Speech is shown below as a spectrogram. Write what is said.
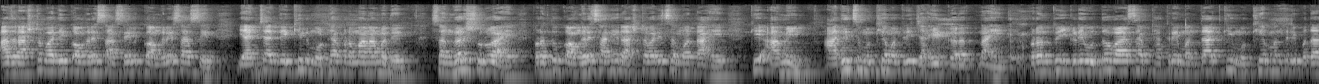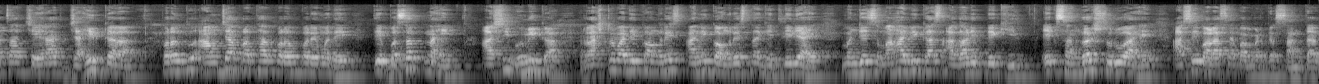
आज राष्ट्रवादी काँग्रेस असेल काँग्रेस असेल यांच्यात देखील मोठ्या प्रमाणामध्ये संघर्ष सुरू आहे. परंतु काँग्रेस आणि राष्ट्रवादीचं मत आहे की आम्ही आधीच मुख्यमंत्री जाहीर करत नाही. परंतु इकडे उद्धव बाळासाहेब ठाकरे म्हणतात की मुख्यमंत्री पदाचा चेहरा जाहीर करा. परंतु आमच्या प्रथा परंपरेमध्ये ते बसत नाही. अशी भूमिका राष्ट्रवादी काँग्रेस आणि काँग्रेसनं घेतलेली आहे. म्हणजेच महाविकास आघाडीत देखील एक संघर्ष सुरू आहे असे बाळासाहेब आंबेडकर सांगतात.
